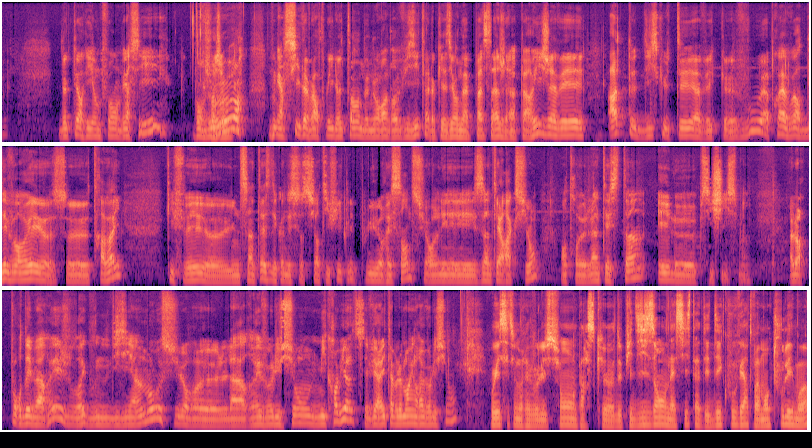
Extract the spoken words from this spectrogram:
Docteur Guillaume Font, merci. Bonjour. Merci d'avoir pris le temps de nous rendre visite à l'occasion d'un passage à Paris. J'avais hâte de discuter avec vous après avoir dévoré euh, ce travail qui fait euh, une synthèse des connaissances scientifiques les plus récentes sur les interactions entre l'intestin et le psychisme. Alors, pour démarrer, je voudrais que vous nous disiez un mot sur euh, la révolution microbiote. C'est véritablement une révolution? Oui, c'est une révolution parce que depuis dix ans, on assiste à des découvertes vraiment tous les mois.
